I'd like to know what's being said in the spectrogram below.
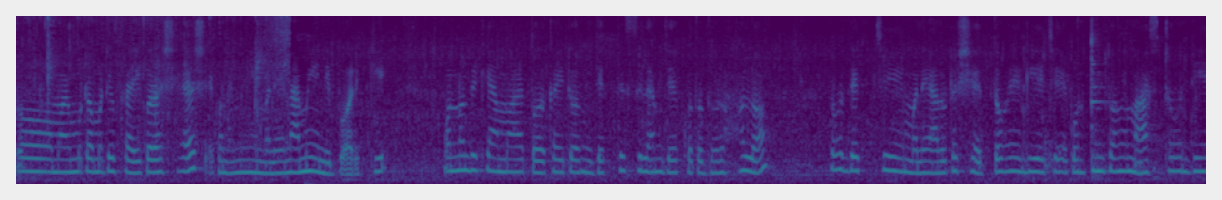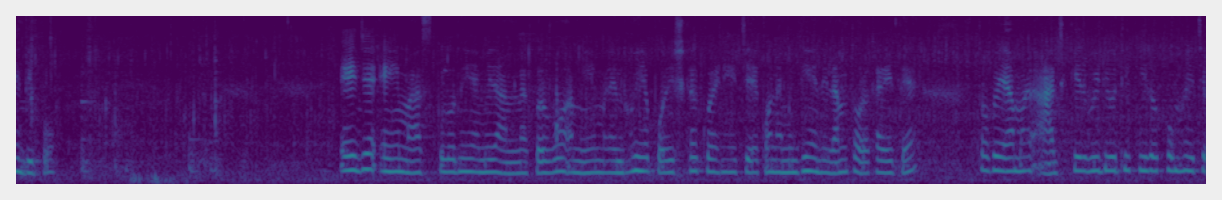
তো আমার মোটামুটি ফ্রাই করা শেষ, এখন আমি মানে নামিয়ে নিব আর কি। অন্যদিকে আমার তরকারিটা আমি দেখতেছিলাম যে কত দূর হলো। তো দেখছি মানে আলুটা সেদ্ধ হয়ে গিয়েছে, এখন কিন্তু আমি মাছটাও দিয়ে দিব। এই যে এই মাছগুলো দিয়ে আমি রান্না করব, আমি মানে ধুয়ে পরিষ্কার করে নিয়েছি, এখন আমি দিয়ে দিলাম তরকারিতে। তবে আমার আজকের ভিডিওটি কীরকম হয়েছে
